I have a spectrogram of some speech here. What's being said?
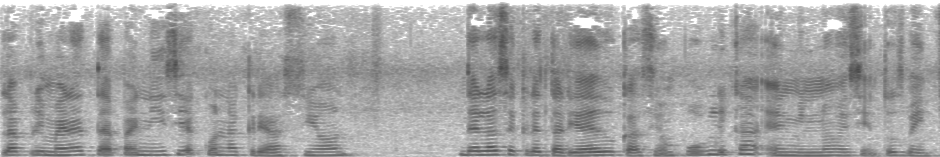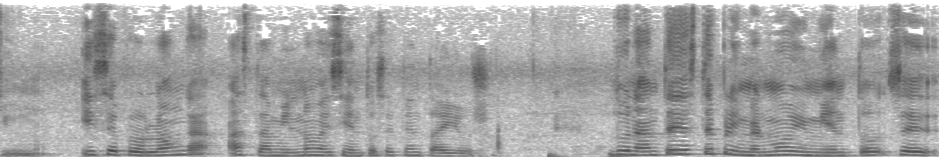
La primera etapa inicia con la creación de la Secretaría de Educación Pública en 1921 y se prolonga hasta 1978. Durante este primer movimiento se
